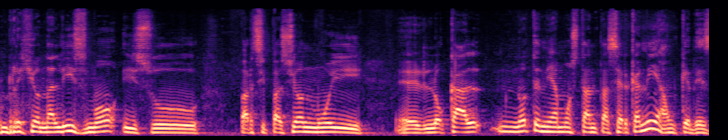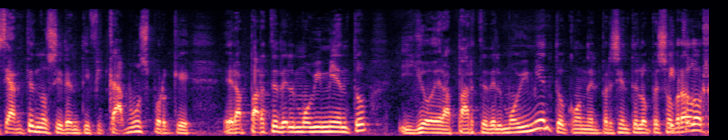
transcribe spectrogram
regionalismo y su participación muy eh, local no teníamos tanta cercanía, aunque desde antes nos identificamos porque era parte del movimiento y yo era parte del movimiento con el presidente López Obrador.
